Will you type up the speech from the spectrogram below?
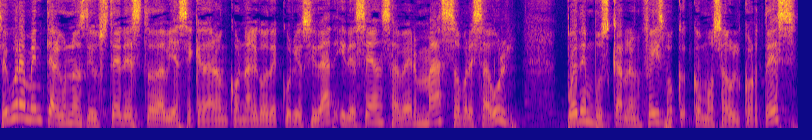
Seguramente algunos de ustedes todavía se quedaron con algo de curiosidad y desean saber más sobre Saúl. Pueden buscarlo en Facebook como Saúl Cortés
